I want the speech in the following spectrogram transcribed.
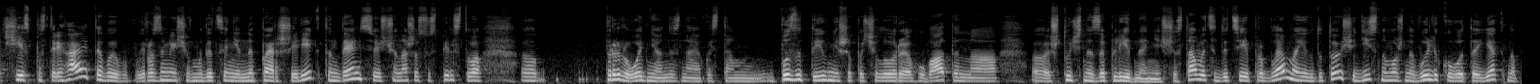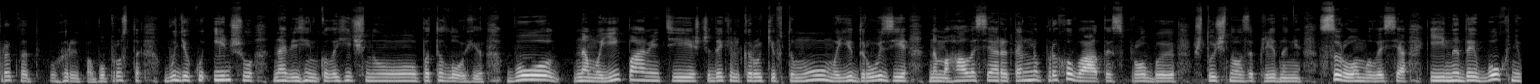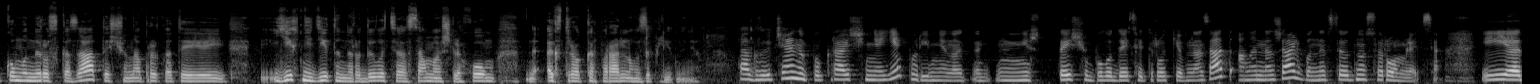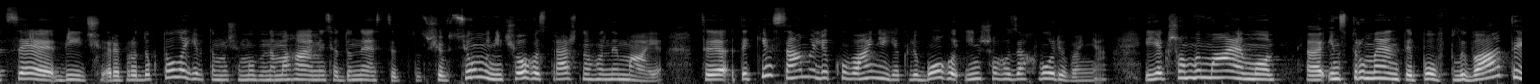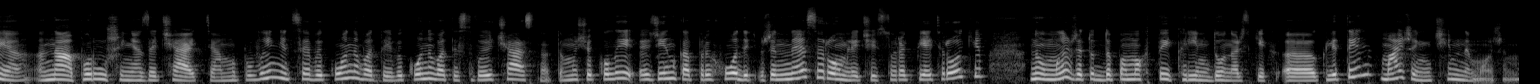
Чи спостерігаєте ви? Розумію, що в медицині не перший рік тенденцію, що наше суспільство природньо, не знаю, якось там позитивніше почало реагувати на е, штучне запліднення, що ставиться до цієї проблеми як до того, що дійсно можна вилікувати, як, наприклад, грип або просто будь-яку іншу навіть гінекологічну патологію. Бо на моїй пам'яті ще декілька років тому мої друзі намагалися ретельно приховати спроби штучного запліднення, соромилися і, не дай Бог, нікому не розказати, що, наприклад, їхні діти народилися саме шляхом екстракорпорального запліднення. Так, звичайно, покращення є порівняно е, ніж те, що було 10 років назад, але на жаль, вони все одно соромляться. І е, це біч репродуктологів, тому що ми намагаємося донести, що в цьому нічого страшного немає. Це таке саме лікування, як любого іншого захворювання. І якщо ми маємо інструменти повпливати на порушення зачаття, ми повинні це виконувати і виконувати своєчасно. Тому що коли жінка приходить вже не соромлячись 45 років, ну ми вже тут допомогти, крім донорських е, клітин, майже нічим не можемо.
